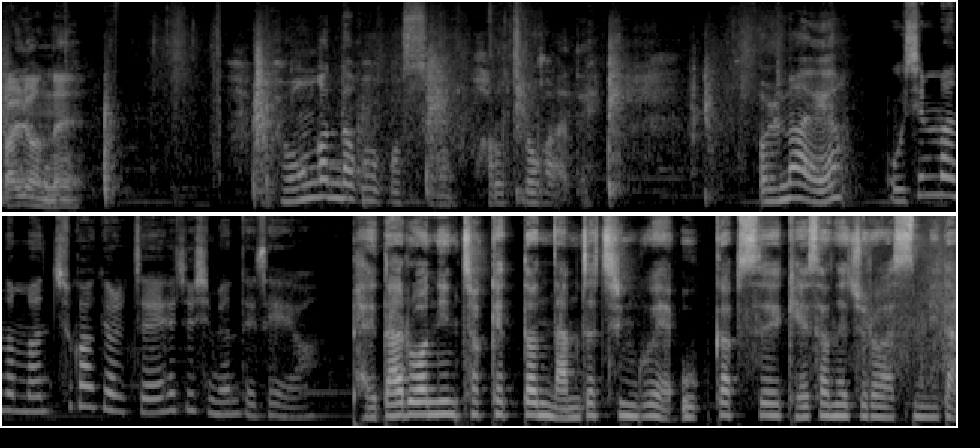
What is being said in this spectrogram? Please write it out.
빨리 왔네. 병원 간다고 하고 왔어. 바로 들어가야 돼. 얼마예요? 50만 원만 추가 결제해 주시면 되세요. 배달원인 척했던 남자친구의 옷값을 계산해 주러 왔습니다.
